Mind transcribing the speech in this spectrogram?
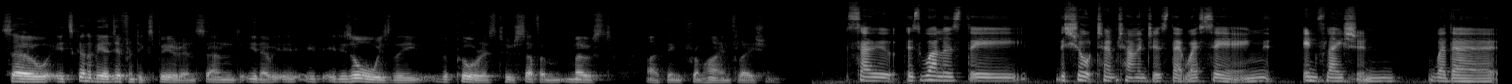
So it's going to be a different experience, and you know it, it is always the the poorest who suffer most, I think, from high inflation. So as well as the the short term challenges that we're seeing, inflation, whether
